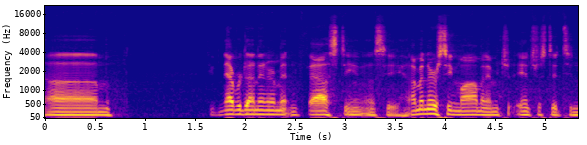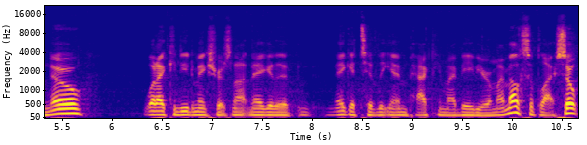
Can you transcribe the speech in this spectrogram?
Um, if you've never done intermittent fasting, let's see. I'm a nursing mom and I'm interested to know what I can do to make sure it's not negative, negatively impacting my baby or my milk supply. So,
